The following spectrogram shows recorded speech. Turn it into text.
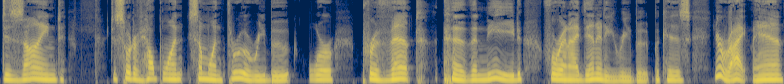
designed to sort of help one someone through a reboot or prevent the need for an identity reboot. Because you're right, man.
